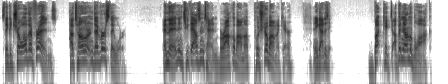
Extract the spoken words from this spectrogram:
so they could show all their friends how tolerant and diverse they were. And then in 2010, Barack Obama pushed Obamacare and he got his butt kicked up and down the block,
